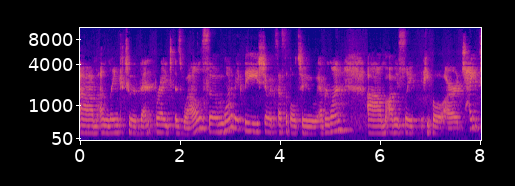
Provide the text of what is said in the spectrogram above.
um, a link to Eventbrite as well. So we want to make the show accessible to everyone. Um, obviously, people are tight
